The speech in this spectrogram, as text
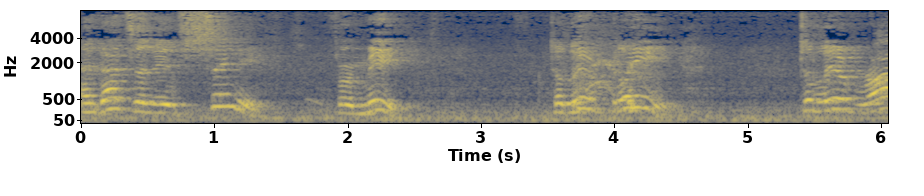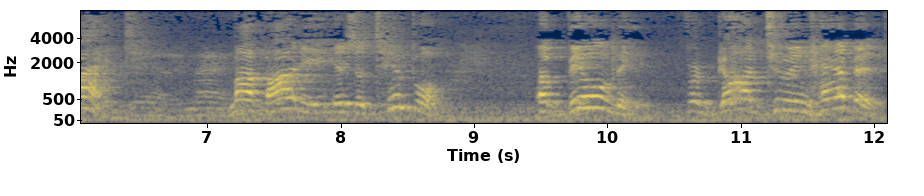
And that's an incentive for me to live clean, to live right. My body is a temple, a building for God to inhabit,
